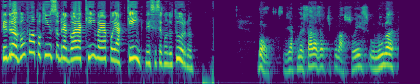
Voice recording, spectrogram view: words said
Pedro, vamos falar um pouquinho sobre agora quem vai apoiar quem nesse segundo turno? Bom, já começaram as articulações. O Lula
